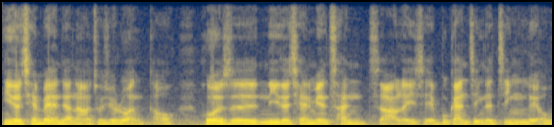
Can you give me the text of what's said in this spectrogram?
你的钱被人家拿出去乱搞，嗯，或者是你的钱里面掺杂了一些不干净的金流，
